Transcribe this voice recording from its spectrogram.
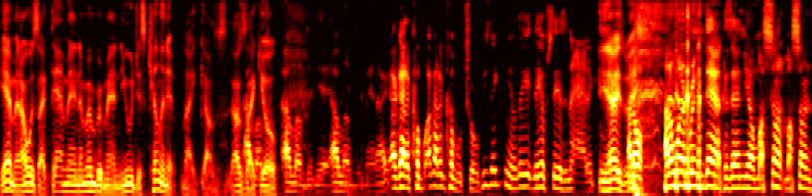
Yeah, man. I was like, damn, man. I remember, man. You were just killing it. Like I was. I was I like, yo. it. I loved it. Yeah, I loved it, man. I, I got a couple. I got a couple trophies. They, you know, they they upstairs in the attic. Yeah. I don't. I don't want to bring them down because then you know my son, my son,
